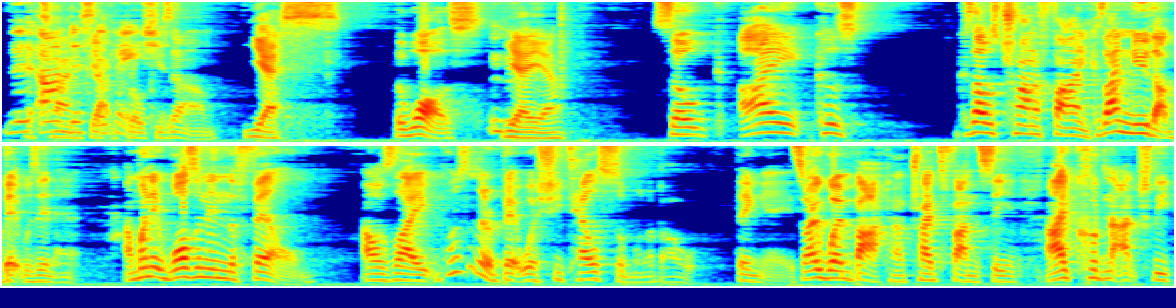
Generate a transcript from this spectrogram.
the the arm time Jack broke his dislocation. arm? Yes, There was. yeah, yeah. So I, because because I was trying to find, because I knew that bit was in it, and when it wasn't in the film, I was like, wasn't there a bit where she tells someone about thingy? So I went back and I tried to find the scene, and I couldn't actually.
